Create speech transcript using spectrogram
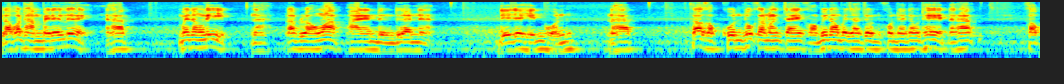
เราก็ทำไปเรื่อยๆนะครับ ไม่ต้องรีบนะรับรองว่าภายในหนึ่งเดือนเนี่ย เดี๋ยวจะเห็นผลนะครับ ก็ขอบคุณทุกกำลังใจของพี่น้องประชาชนคนไทยทั้งประเทศนะครับ ขอบ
